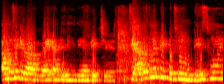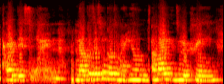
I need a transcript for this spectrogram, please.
I'm gonna take it off right after these damn pictures. See, I was gonna pick between this one or this one. No, because this one goes in my heels. I might do the cream.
